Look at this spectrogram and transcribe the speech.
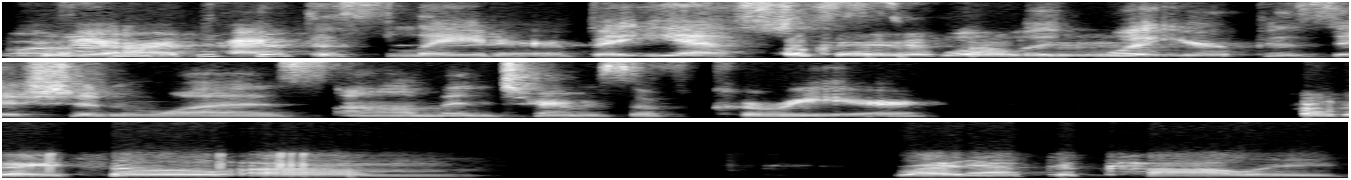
more of your art practice later. But yes okay, what, what your position was um in terms of career. Okay so um right after college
